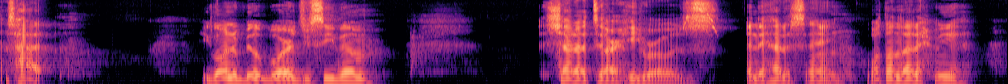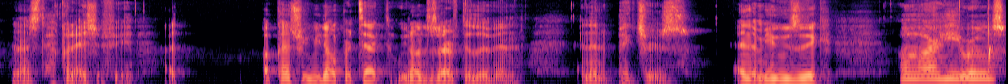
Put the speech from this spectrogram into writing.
that's hot. You go on the billboards, you see them. Shout out to our heroes, and they had a saying, "وطن لا نحميه نستحق العيش فيه." A country we don't protect, we don't deserve to live in and then the pictures and the music. Oh, our heroes.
